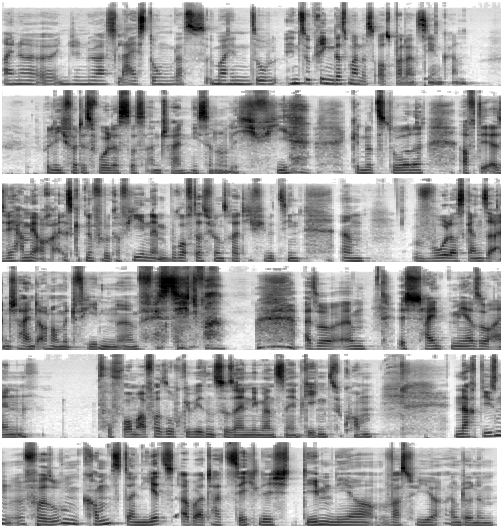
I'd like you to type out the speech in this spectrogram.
eine äh, Ingenieursleistung, das immerhin so hinzukriegen, dass man das ausbalancieren kann überliefert ist wohl, dass das anscheinend nicht sonderlich viel genutzt wurde. Auf die, also wir haben ja auch, es gibt eine Fotografie in einem Buch, auf das wir uns relativ viel beziehen, ähm, wo das Ganze anscheinend auch noch mit Fäden äh, befestigt war. Also ähm, es scheint mehr so ein Proforma-Versuch gewesen zu sein, dem Ganzen entgegenzukommen. Nach diesen Versuchen kommt es dann jetzt aber tatsächlich dem näher, was wir unter einem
